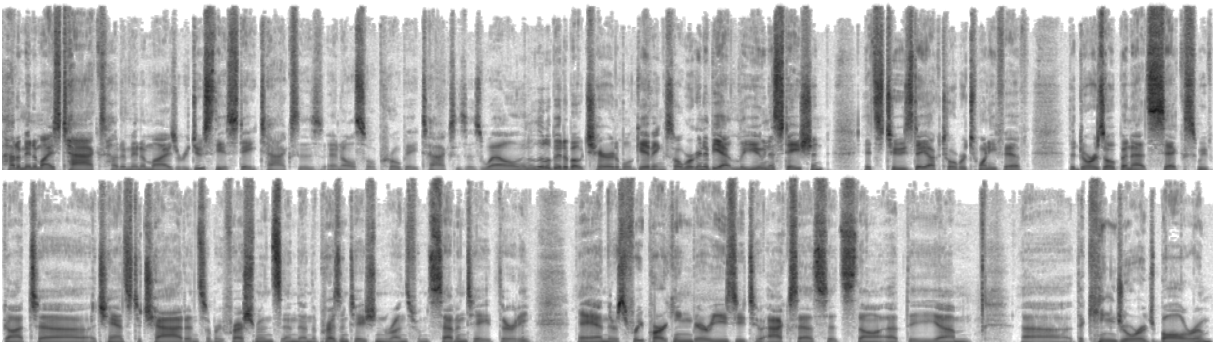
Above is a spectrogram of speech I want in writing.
how to minimize tax, how to minimize or reduce the estate taxes, and also probate taxes as well, and a little bit about charitable giving. So we're going to be at LIUNA Station. It's Tuesday, October 25th. The doors open at six. We've got uh, a chance to chat and some refreshments, and then the presentation runs from seven to eight thirty. And there's free parking, very easy to access. It's the, at the um, uh, the King George Ballroom.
